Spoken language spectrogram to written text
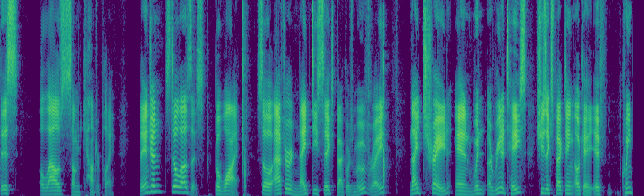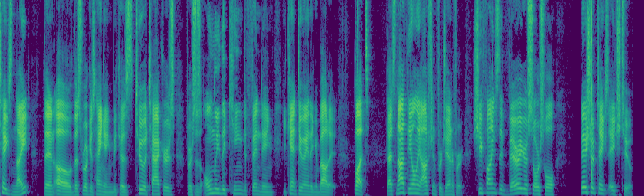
this allows some counterplay. The engine still allows this, but why? So after knight d6 backwards move, right? Knight trade, and when Irina takes, she's expecting, okay, if queen takes knight, then uh oh, this rook is hanging because two attackers versus only the king defending, you can't do anything about it. But that's not the only option for Jennifer. She finds the very resourceful bishop takes h2.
